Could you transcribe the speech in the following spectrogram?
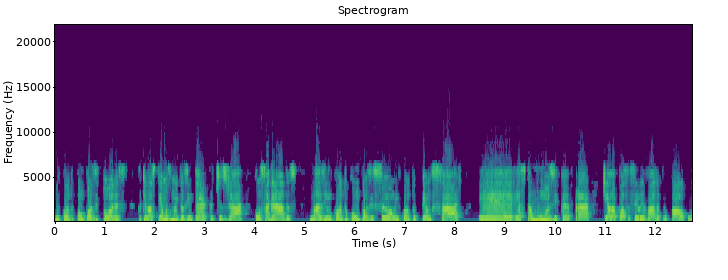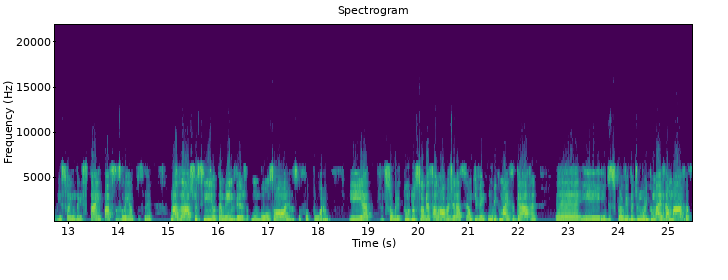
enquanto compositoras, porque nós temos muitas intérpretes já consagradas, mas enquanto composição, enquanto pensar é, esta música para que ela possa ser levada para o palco, isso ainda está em passos lentos, né? Mas acho sim, eu também vejo com bons olhos o futuro e, a, sobretudo, sobre essa nova geração que vem com muito mais garra é, e, e desprovida de muito mais amarras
